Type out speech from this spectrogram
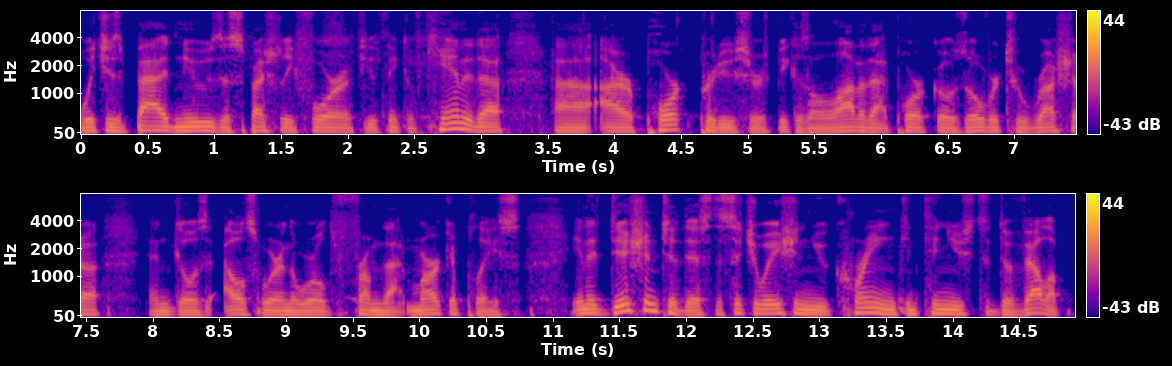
which is bad news, especially for, if you think of Canada, uh, our pork producers, because a lot of that pork goes over to Russia and goes elsewhere in the world from that marketplace. In addition to this, the situation in Ukraine continues to develop develop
